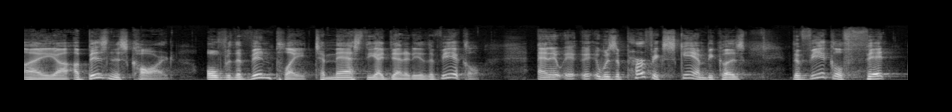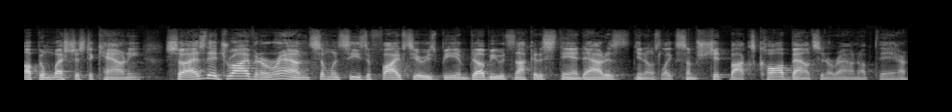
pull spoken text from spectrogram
a, uh, a business card over the VIN plate to mask the identity of the vehicle. And it, it, it was a perfect scam because the vehicle fit up in Westchester County. So as they're driving around, someone sees a 5 Series BMW, it's not going to stand out as, you know, it's like some shitbox car bouncing around up there.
